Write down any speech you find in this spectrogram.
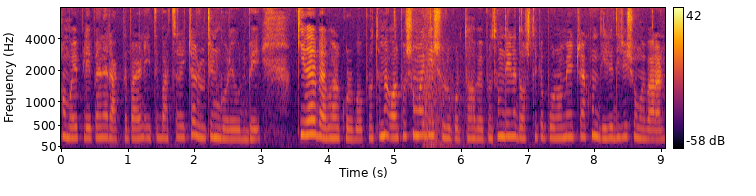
সময়ে প্লে প্যানে রাখতে পারেন, এতে বাচ্চার একটা রুটিন গড়ে উঠবে। কীভাবে ব্যবহার করব? প্রথমে অল্প সময় দিয়ে শুরু করতে হবে। প্রথম দিনে দশ থেকে পনেরো মিনিট রাখুন, ধীরে ধীরে সময় বাড়ান।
